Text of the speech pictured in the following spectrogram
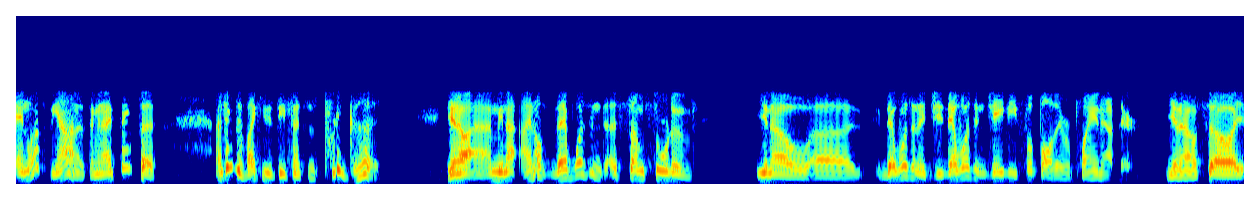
and let's be honest. I mean, I think the I think the Vikings defense is pretty good. You know, I mean, I, I don't. That wasn't a, some sort of, you know, uh, that wasn't a that wasn't JV football they were playing out there. You know, so I,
